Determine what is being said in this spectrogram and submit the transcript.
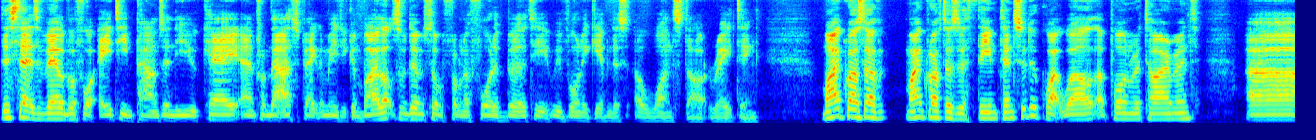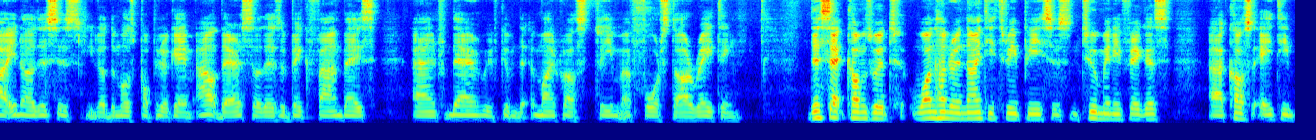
this set is available for £18 in the UK, and from that aspect, it means you can buy lots of them. So from affordability, we've only given this a one-star rating. Minecraft, Minecraft as a theme tends to do quite well upon retirement. Uh, you know, this is you know the most popular game out there, so there's a big fan base. And from there, we've given the Minecraft theme a four-star rating. This set comes with 193 pieces and two minifigures. Uh, costs £18,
